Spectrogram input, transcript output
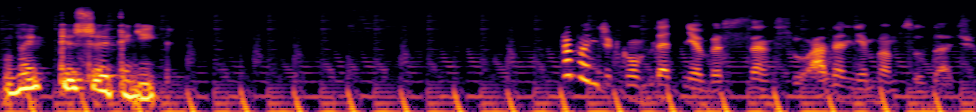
Wy kyszyk. To będzie kompletnie bez sensu, ale nie mam co dać.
